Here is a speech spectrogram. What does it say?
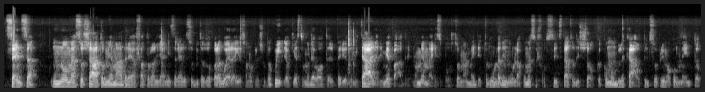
senza un nome associato. Mia madre ha fatto l'allia in Israele subito dopo la guerra, io sono cresciuto qui, le ho chiesto mille volte del periodo in Italia, di mio padre, non mi ha mai risposto, non ha mai detto nulla di nulla, come se fosse in stato di shock, come un blackout, il suo primo commento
